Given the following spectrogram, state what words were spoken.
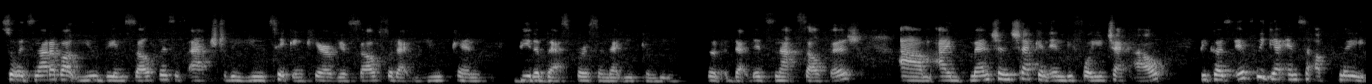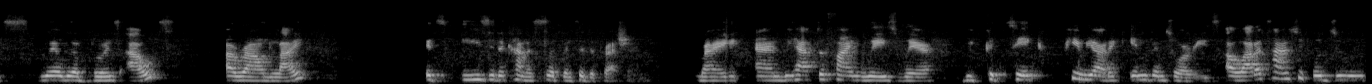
So it's not about you being selfish, it's actually you taking care of yourself so that you can be the best person that you can be. So that it's not selfish. Um, I mentioned checking in before you check out because if we get into a place where we're burnt out around life, it's easy to kind of slip into depression, right? And we have to find ways where we could take periodic inventories. A lot of times people do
